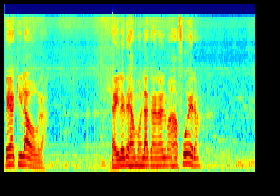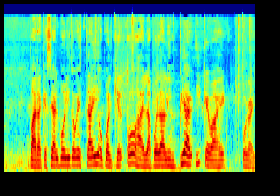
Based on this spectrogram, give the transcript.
ve aquí la obra. Ahí le dejamos la canal más afuera para que ese arbolito que está ahí o cualquier hoja la pueda limpiar y que baje por ahí.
